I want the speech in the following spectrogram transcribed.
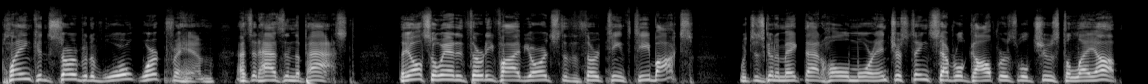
Playing conservative won't work for him as it has in the past. They also added 35 yards to the 13th tee box, which is going to make that hole more interesting. Several golfers will choose to lay up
